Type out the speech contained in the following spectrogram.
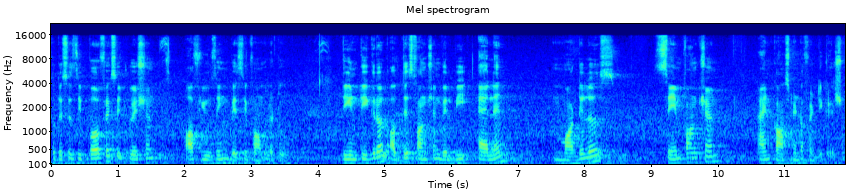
So this is the perfect situation of using basic formula 2. The integral of this function will be ln modulus same function and constant of integration.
